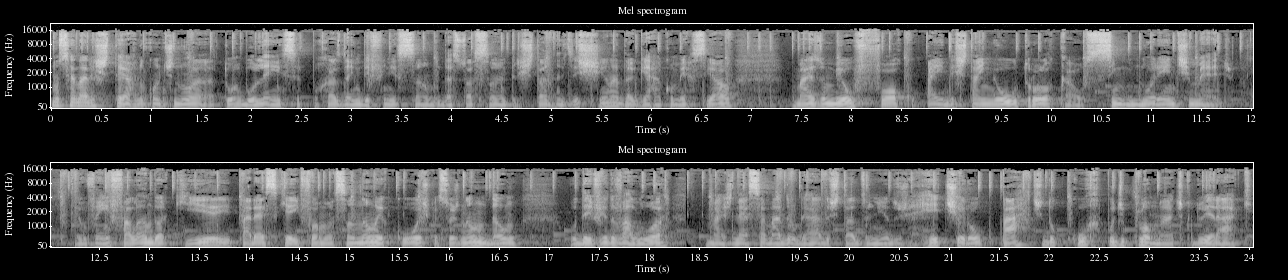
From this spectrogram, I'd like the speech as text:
No cenário externo, continua a turbulência por causa da indefinição da situação entre Estados Unidos e China, da guerra comercial, mas o meu foco ainda está em outro local, sim, no Oriente Médio. Eu venho falando aqui e parece que a informação não ecoa, as pessoas não dão o devido valor, mas nessa madrugada os Estados Unidos retirou parte do corpo diplomático do Iraque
